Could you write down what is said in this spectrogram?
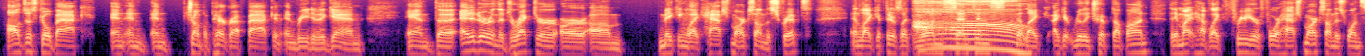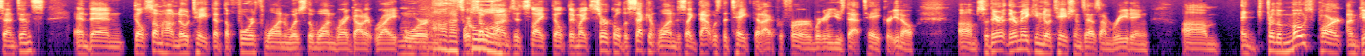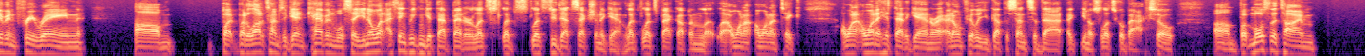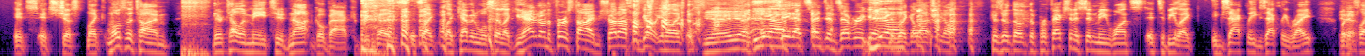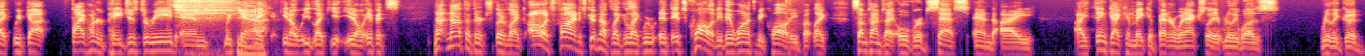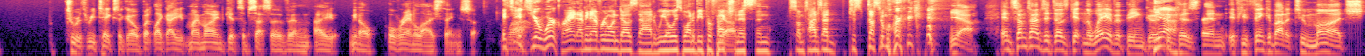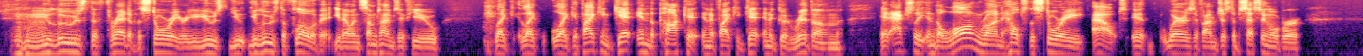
I'll just go back and and and jump a paragraph back and, and read it again. And the editor and the director are um, making like hash marks on the script. And like if there's like one Oh. sentence that like I get really tripped up on, they might have like three or four hash marks on this one sentence. And then they'll somehow notate that the fourth one was the one where I got it right. Or Oh, that's or cool. sometimes it's like they'll they might circle the second one just like that was the take that i preferred we're going to use that take or you know. Um, so they're they're making notations as i'm reading. Um, and for the most part i'm given free reign um, but but a lot of times again kevin will say you know what? I think we can get that better. Let's let's let's do that section again. Let, let's back up and let, i want to i want to take i want i want to hit that again or I, I don't feel like you got the sense of that uh, you know so let's go back so um, but most of the time it's it's just like most of the time they're telling me to not go back because it's like like Kevin will say like you had it on the first time shut up and go you know like Yeah, yeah. like, don't say that sentence ever again. Yeah. like a lot you know because the the perfectionist in me wants it to be like exactly exactly right but Yeah. it's like we've got 500 pages to read and we can't Yeah. make it you know we like you, you know if it's not not that they're they're like oh it's fine it's good enough like like we're it, it's quality they want it to be quality but like sometimes I over obsess and I I think I can make it better when actually it really was really good two or three takes ago but like I my mind gets obsessive and I you know overanalyze things so It's Wow. it's your work, right? I mean, everyone does that. We always want to be perfectionists, and sometimes that just doesn't work. Yeah. And sometimes it does get in the way of it being good Yeah. because then if you think about it too much, Mhm. you lose the thread of the story or you use you you lose the flow of it, you know, and sometimes if you like like like if I can get in the pocket and if I could get in a good rhythm, it actually in the long run helps the story out. It whereas if I'm just obsessing over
